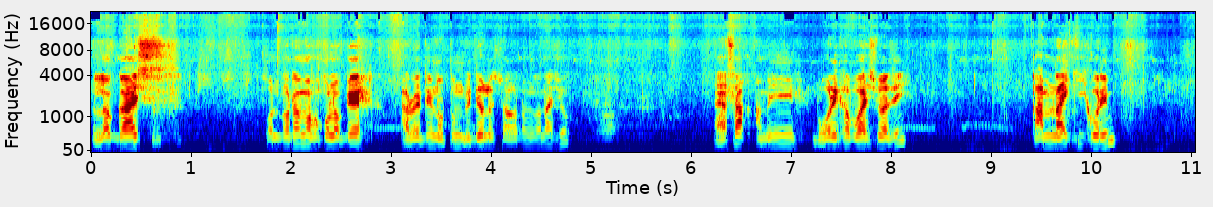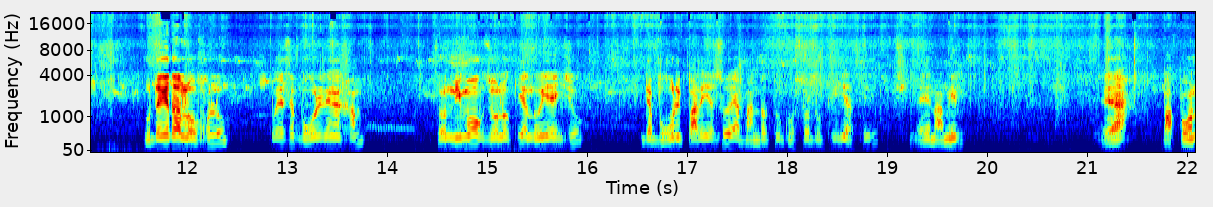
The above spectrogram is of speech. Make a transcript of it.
হেল্ল' গাইজ পোনপ্ৰথমে সকলোকে আৰু এটি নতুন ভিডিঅ'লৈ স্বাগতম জনাইছোঁ। এ চাওক আমি বগৰী খাব আহিছোঁ আজি। কাম নাই কি কৰিম? গোটেইকেইটা লগ হ'লোঁ। কৈ আছে বগৰী টেঙা খাম। তো নিমখ জলকীয়া লৈ আহিছোঁ। এতিয়া বগৰী পাৰি আছোঁ। এয়া বান্দৰটো গছত উঠি আছিল। এই নামিল। এয়া বাপন।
